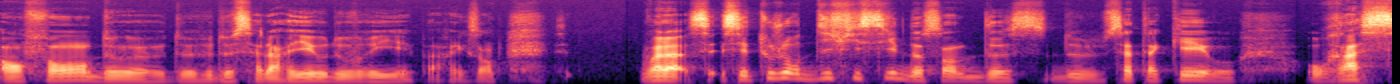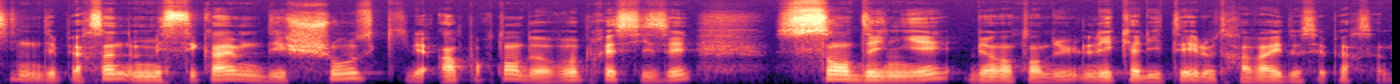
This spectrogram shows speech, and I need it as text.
enfants de, de salariés ou d'ouvriers, par exemple. Voilà, c'est toujours difficile de, s'attaquer aux, racines des personnes, mais c'est quand même des choses qu'il est important de repréciser sans dénier, bien entendu, les qualités et le travail de ces personnes.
